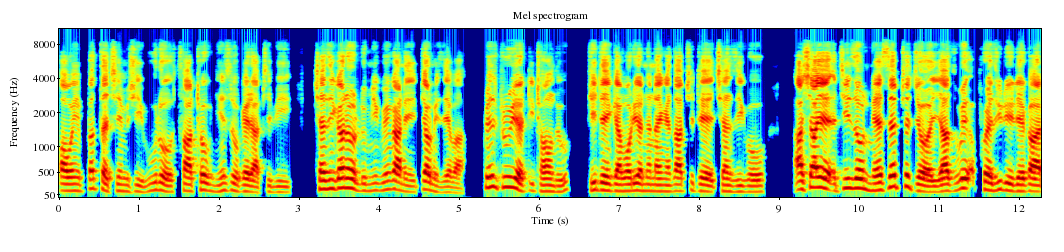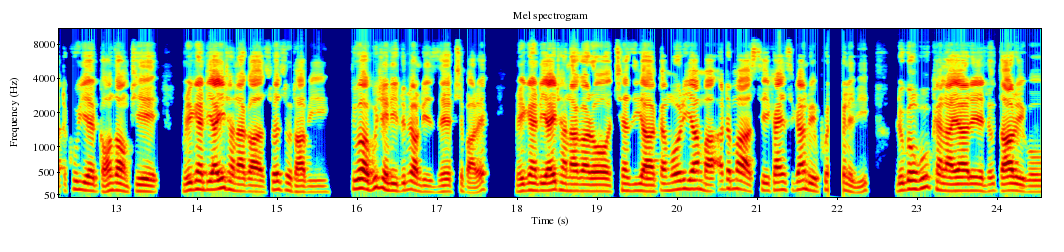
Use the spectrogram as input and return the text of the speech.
ပါဝင်ပတ်သက်ခြင်းမရှိဘူးလို့စာထုတ်ညင်းဆိုခဲ့တာဖြစ်ပြီးချန်စီကတော့လူမြင်ကွင်းကနေပျောက်နေသေးပါ။ Prince Group ရဲ့တည်ထောင်သူဗြိတိန်ကမ္ဘောဒီးယားနှစ်နိုင်ငံသားဖြစ်တဲ့ချန်စီကို အာရှရဲ့အကြီးဆုံးနယ်စပ်ဖြစ်ကျော်ရာဇဝတ်အဖွဲ့အစည်းတွေထဲကတစ်ခုရဲ့ခေါင်းဆောင်ဖြစ်အမေရိကန်တရားရေးဌာနကဆွဲဆိုထားပြီးသူကအခုချိန်ထိလွတ်မြောက်နေဆဲဖြစ်ပါတယ်။အမေရိကန်တရားရေးဌာနကတော့ချန်စီဟာကမ္ဘောဒီးယားမှာအတ္တမစေခိုင်းစခန်းတွေဖွင့်နေပြီးလူကုန်ကူးခံလာရတဲ့လူသားတွေကို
